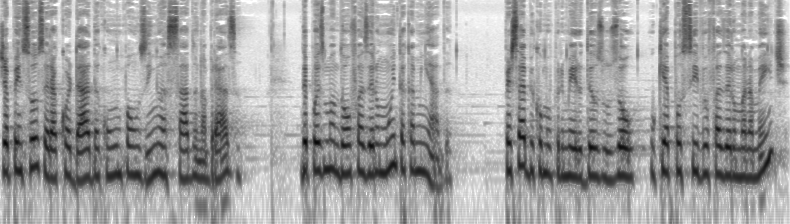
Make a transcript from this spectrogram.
Já pensou ser acordada com um pãozinho assado na brasa? Depois mandou fazer muita caminhada. Percebe como primeiro Deus usou o que é possível fazer humanamente?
